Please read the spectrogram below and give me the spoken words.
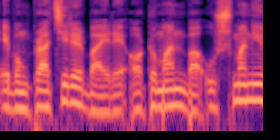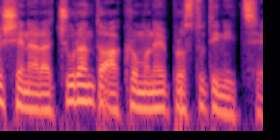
এবং প্রাচীরের বাইরে অটোমান বা উসমানীয় সেনারা চূড়ান্ত আক্রমণের প্রস্তুতি নিচ্ছে।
